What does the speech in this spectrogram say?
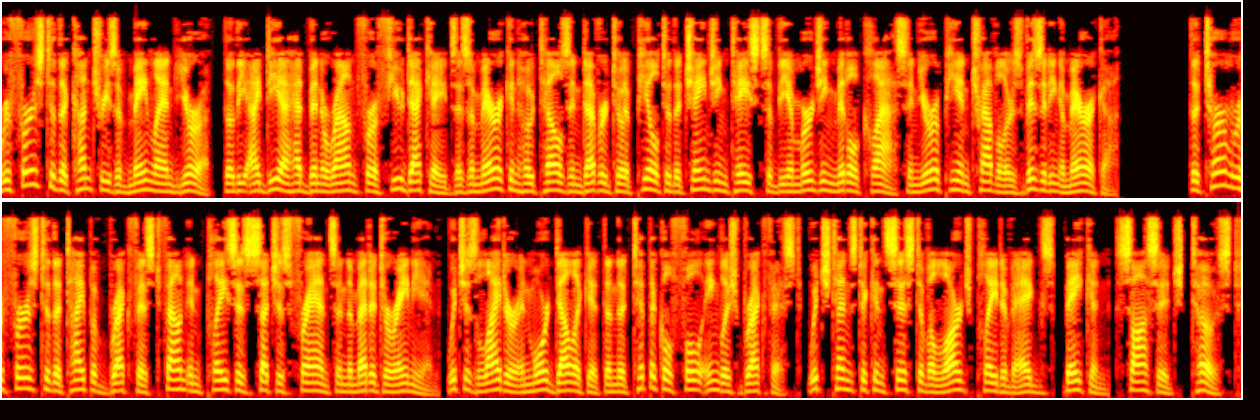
refers to the countries of mainland Europe, though the idea had been around for a few decades as American hotels endeavored to appeal to the changing tastes of the emerging middle class and European travelers visiting America. The term refers to the type of breakfast found in places such as France and the Mediterranean, which is lighter and more delicate than the typical full English breakfast, which tends to consist of a large plate of eggs, bacon, sausage, toast,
